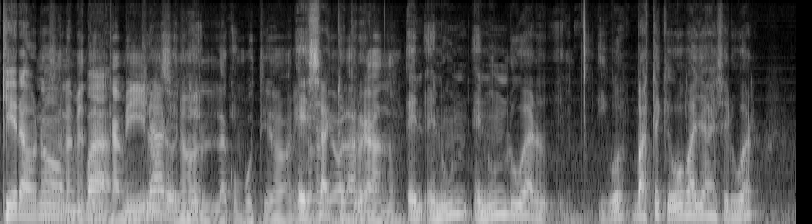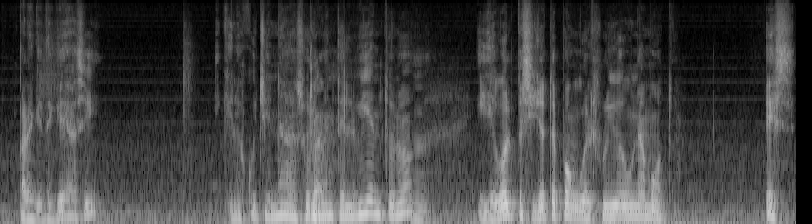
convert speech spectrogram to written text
Quiera o No, no, solamente va. el camino, Claro, sino y- la combustión y Exacto. todo lo que va pero largando. En, en un, en un lugar, y vos basta que vos vayas a ese lugar para que te quedes así y que no escuches nada, solamente el viento, ¿no? Mm. Y de golpe, si yo te pongo el ruido de una moto, es.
